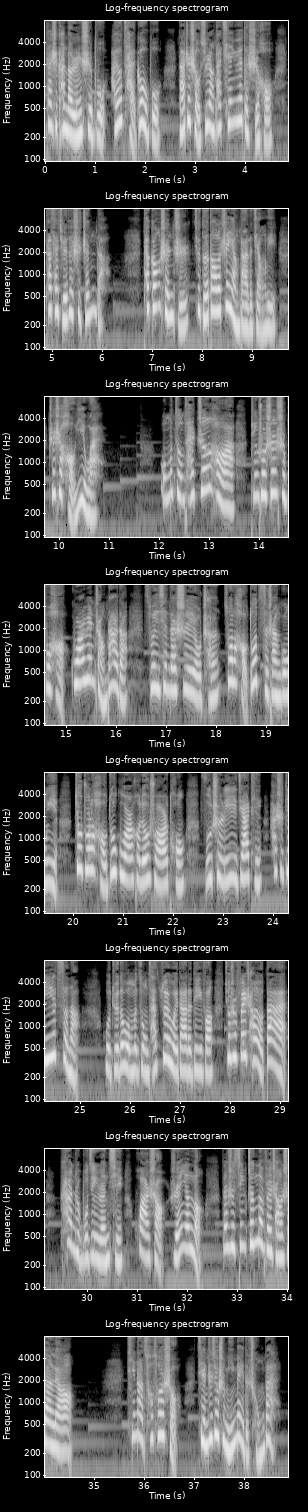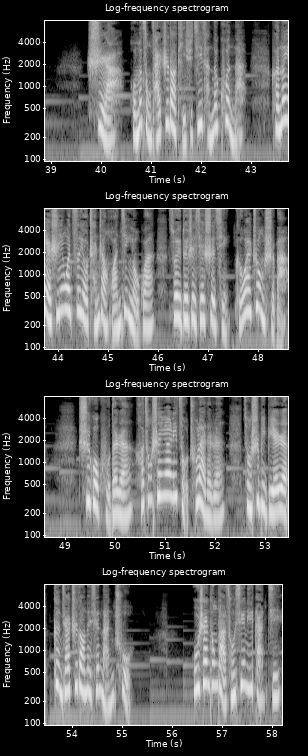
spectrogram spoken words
但是看到人事部还有采购部拿着手续让他签约的时候，他才觉得是真的。他刚升职就得到了这样大的奖励，真是好意外。我们总裁真好啊！听说身世不好，孤儿院长大的，所以现在事业有成，做了好多慈善公益，救助了好多孤儿和留守儿童，扶持离异家庭还是第一次呢。我觉得我们总裁最伟大的地方就是非常有大爱，看着不近人情，话少，人也冷，但是心真的非常善良。缇娜搓搓手，简直就是迷妹的崇拜。是啊，我们总裁知道体恤基层的困难，可能也是因为自幼成长环境有关，所以对这些事情格外重视吧。吃过苦的人和从深渊里走出来的人，总是比别人更加知道那些难处。吴山童打从心里感激，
